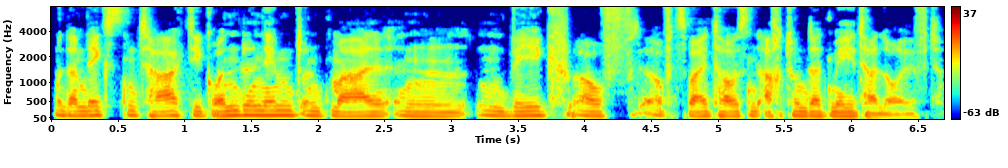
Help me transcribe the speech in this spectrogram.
und am nächsten Tag die Gondel nimmt und mal einen, einen Weg auf, auf 2800 Meter läuft.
